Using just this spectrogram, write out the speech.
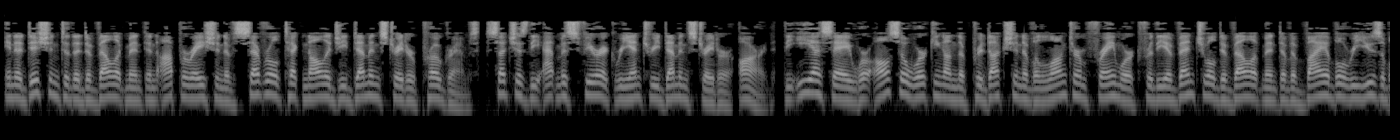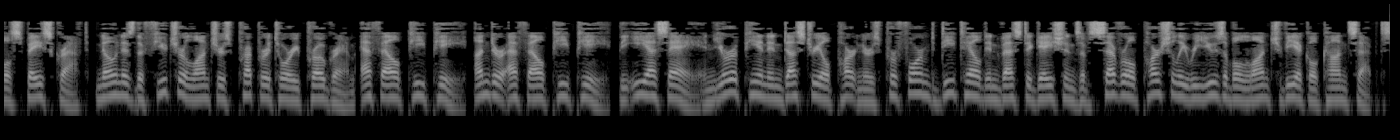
in addition to the development and operation of several technology demonstrator programs, such as the Atmospheric Reentry Demonstrator ARD, the ESA were also working on the production of a long-term framework for the eventual development of a viable reusable spacecraft, known as the Future Launchers Preparatory Program FLPP. .Under FLPP, the ESA and European industrial partners performed detailed investigations of several partially reusable launch vehicle concepts.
